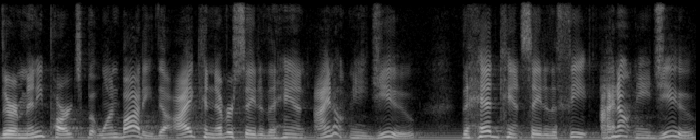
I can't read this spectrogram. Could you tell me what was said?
there are many parts, but one body. The eye can never say to the hand, I don't need you. The head can't say to the feet, I don't need you.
